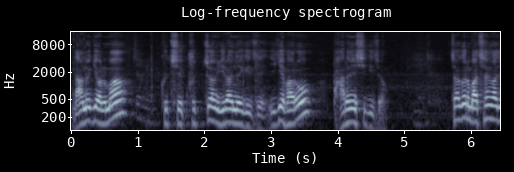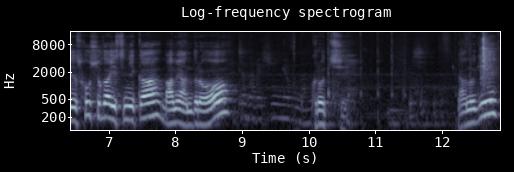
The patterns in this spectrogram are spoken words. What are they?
나누기 얼마? 9.1 그치, 9.2란 얘기지. 이게 바로 바른 식이죠. 자, 그럼 마찬가지로 소수가 있으니까 마음에 안 들어. 1416은 나누기 그렇지. 나누기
